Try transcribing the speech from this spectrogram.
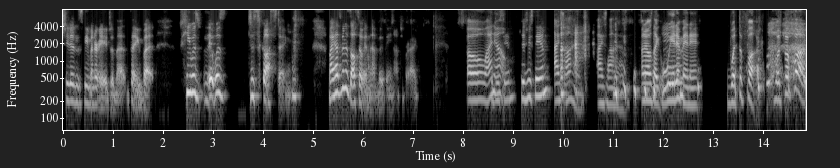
she didn't seem underage in that thing, but he was. It was disgusting. My husband is also in that movie. Not to brag. oh, I Did You know. see him? Did you see him? I saw him. I saw him. And I was like, wait a minute. What the fuck? What the fuck?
